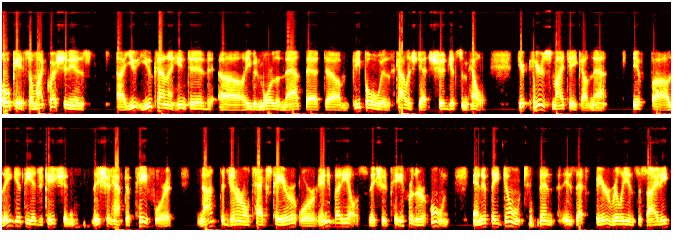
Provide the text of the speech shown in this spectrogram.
Okay. So my question is uh, you you kind of hinted uh, even more than that that um, people with college debt should get some help. Here, here's my take on that. If uh, they get the education, they should have to pay for it, not the general taxpayer or anybody else. They should pay for their own. And if they don't, then is that fair really in society?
